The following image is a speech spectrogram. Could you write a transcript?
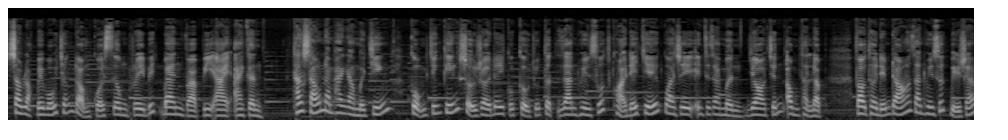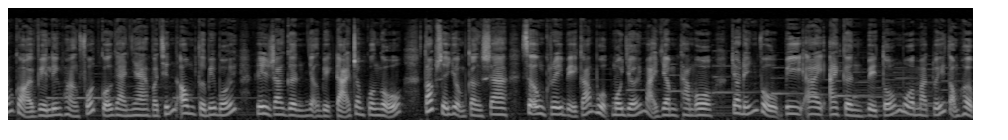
sau loạt bê bối chấn động của Seungri Big Bang và BI Icon. Tháng 6 năm 2019, cũng chứng kiến sự rời đi của cựu chủ tịch Jang Huyên Suk khỏi đế chế YG Entertainment do chính ông thành lập. Vào thời điểm đó, danh Huy Sức bị ráo gọi vì liên hoàn phốt của gà nhà và chính ông từ bê bối Ri Dragon nhận biệt đãi trong quân ngũ. Top sử dụng cần sa, Seungri bị cáo buộc môi giới mại dâm tham ô, cho đến vụ BI Icon bị tố mua ma túy tổng hợp.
